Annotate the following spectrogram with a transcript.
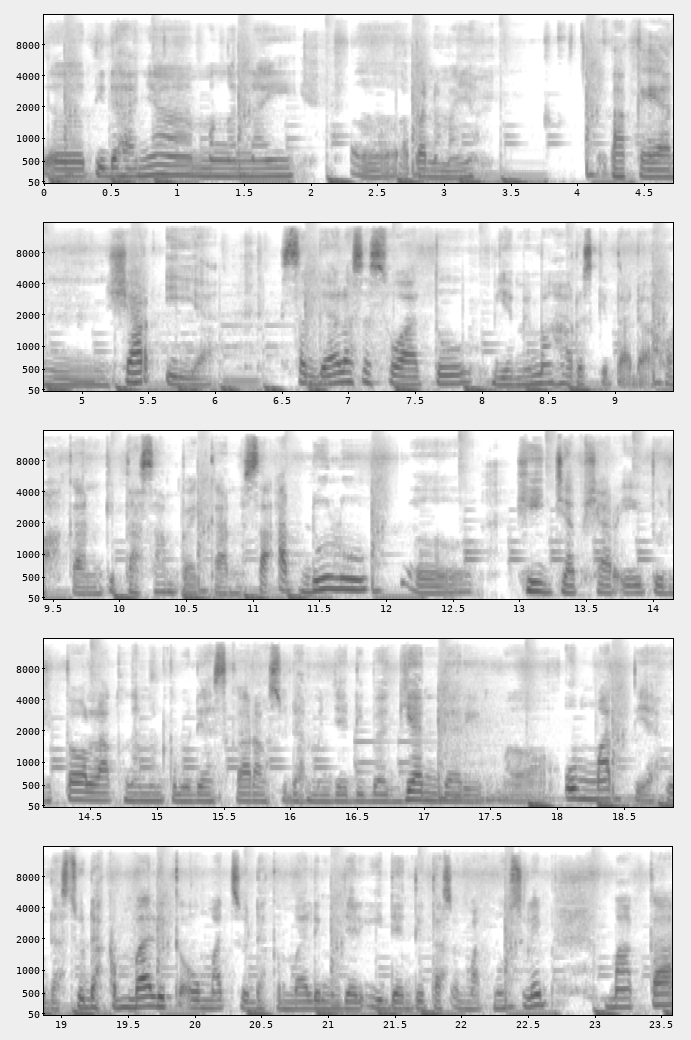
uh, tidak hanya mengenai uh, apa namanya pakaian syar'i ya. Segala sesuatu ya memang harus kita dakwahkan, kita sampaikan. Saat dulu uh, hijab syar'i itu ditolak, namun kemudian sekarang sudah menjadi bagian dari uh, umat ya, sudah sudah kembali ke umat, sudah kembali menjadi identitas umat Muslim, maka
